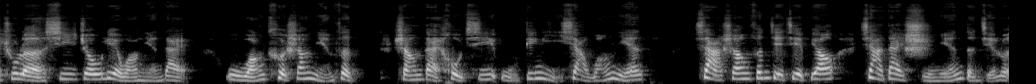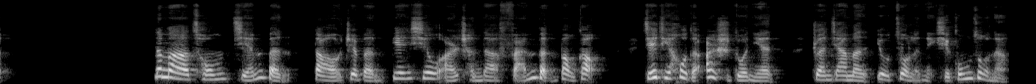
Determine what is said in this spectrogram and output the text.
出了西周列王年代武王克商年份、商代后期武丁以下王年。夏商分界界标、夏代史年等结论。那么，从简本到这本编修而成的繁本报告，解体后的二十多年，专家们又做了哪些工作呢？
